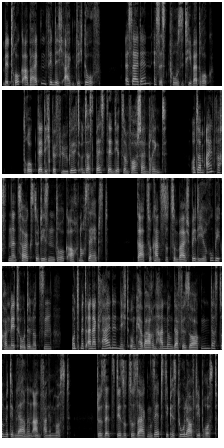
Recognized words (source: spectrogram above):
Mit Druck arbeiten finde ich eigentlich doof. Es sei denn, es ist positiver Druck. Druck, der dich beflügelt und das Beste in dir zum Vorschein bringt. Und am einfachsten erzeugst du diesen Druck auch noch selbst. Dazu kannst du zum Beispiel die Rubicon-Methode nutzen und mit einer kleinen, nicht umkehrbaren Handlung dafür sorgen, dass du mit dem Lernen anfangen musst. Du setzt dir sozusagen selbst die Pistole auf die Brust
